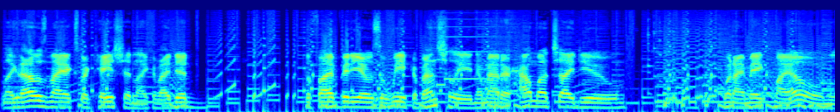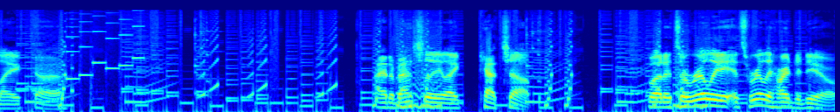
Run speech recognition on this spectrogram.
Like that was my expectation. Like if I did the five videos a week, eventually, no matter how much I do when I make my own, like uh, I'd eventually like catch up. But it's a really it's really hard to do.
